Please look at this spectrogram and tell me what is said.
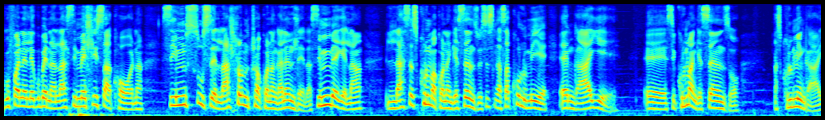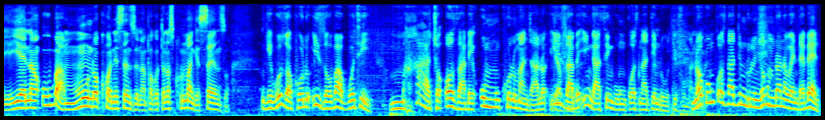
kufanele kube nala simehlisa khona simsuse la hlonitshwa khona ngale ndlela simbeke la la sesikhuluma khona ngesenzo esisingasakhulumiye eh, ngaye eh sikhuluma ngesenzo. Asikhulumi ngaye yena uba umuntu okhona esenzweni apha kodwa sikhuluma ngesenzo. Ngikuzwa khulu izoba ukuthi mhatsho ozabe umkhuluma njalo izabe ingasi ngunkosi nathi nduli nokho unkosi nathi nduli njengomntwana wendebele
